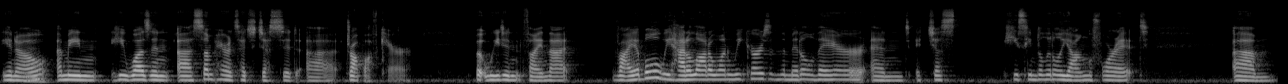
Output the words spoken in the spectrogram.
You know, Hmm. I mean, he wasn't. Uh, some parents had suggested uh, drop-off care, but we didn't find that viable. We had a lot of one-weekers in the middle there, and it just he seemed a little young for it. Um,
